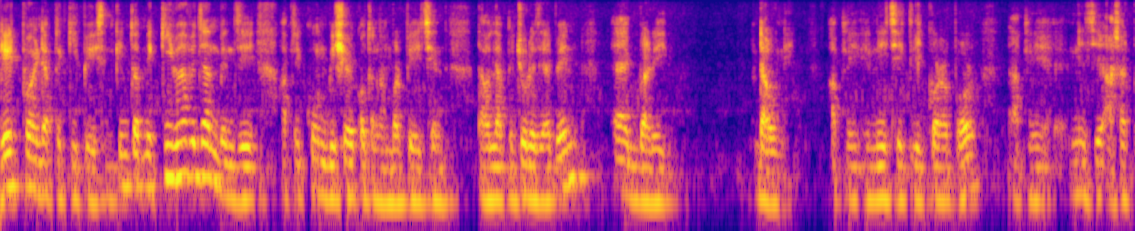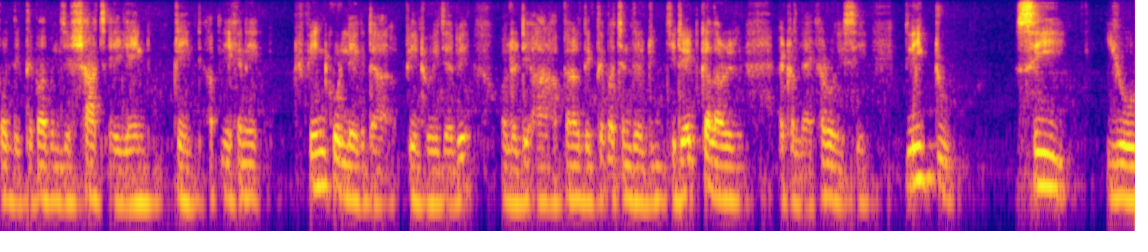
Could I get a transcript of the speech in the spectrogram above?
গ্রেড পয়েন্ট আপনি কি পেয়েছেন? কিন্তু আপনি কীভাবে জানবেন যে আপনি কোন বিষয়ে কত নাম্বার পেয়েছেন? তাহলে আপনি চলে যাবেন একবারে ডাউনে আপনি নিচে ক্লিক করার পর, আপনি নিচে আসার পর দেখতে পাবেন যে সার্চ এগেইন প্রিন্ট আপনি এখানে প্রিন্ট করলে এটা প্রিন্ট হয়ে যাবে। অলরেডি আর আপনারা দেখতে পাচ্ছেন যে রেড কালারের একটা লেখা রয়েছে। Click to see your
